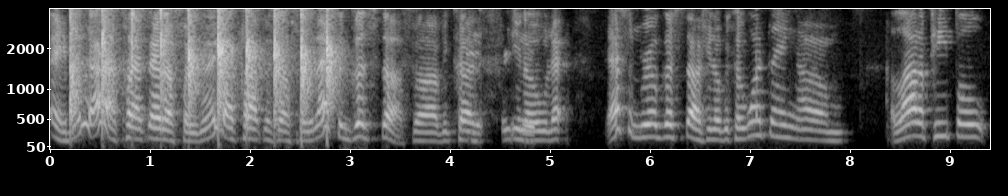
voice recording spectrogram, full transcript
Hey man, I gotta clap that up for you, man. I gotta clap this up for you. That's some good stuff. Uh, because yeah, you know that that's some real good stuff, you know, because one thing um a lot of people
